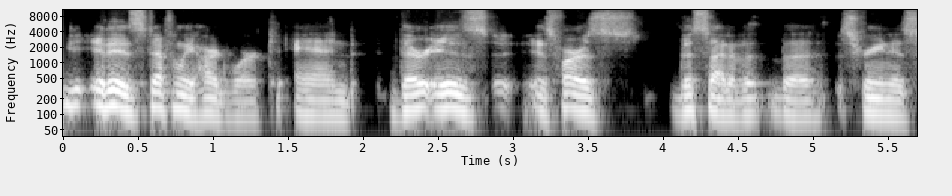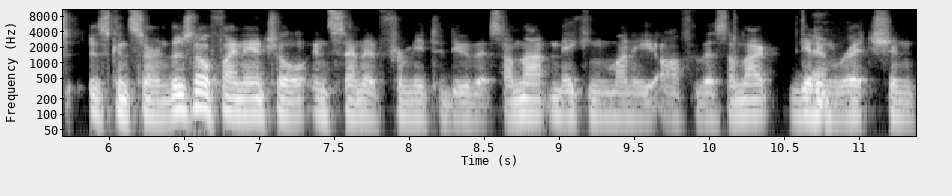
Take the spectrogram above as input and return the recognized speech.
it is definitely hard work, and there is, as far as this side of the screen is is concerned there's no financial incentive for me to do this i'm not making money off of this i'm not getting yeah. rich and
